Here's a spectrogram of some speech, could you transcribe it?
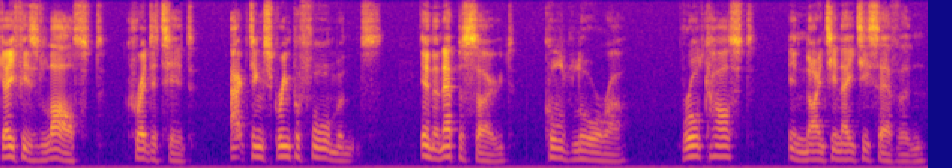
gave his last credited acting screen performance in an episode called Laura, broadcast in 1987.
